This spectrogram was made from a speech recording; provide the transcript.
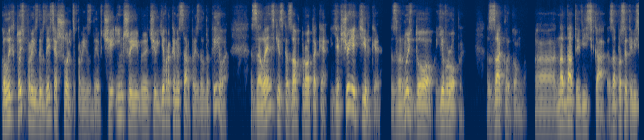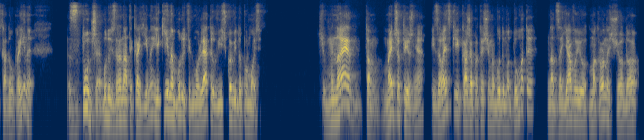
коли хтось приїздив, здається, Шольц приїздив, чи інший, е, чи єврокомісар приїздив до Києва. Зеленський сказав про таке: якщо я тільки звернусь до Європи з закликом е, надати війська, запросити війська до України, тут же будуть зринати країни, які нам будуть відмовляти у військовій допомозі. Минає там менше тижня, і Зеленський каже про те, що ми будемо думати над заявою Макрона щодо е,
